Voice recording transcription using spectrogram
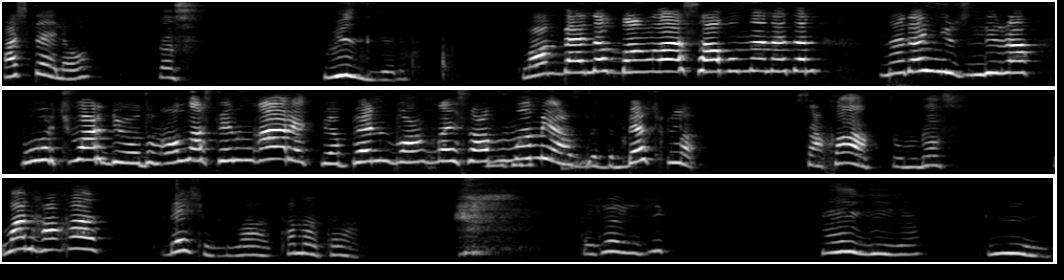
Kaç TL o? Beş. Yüz lira. Lan benden banka hesabımda neden neden 100 lira borç var diyordum. Allah senin kahretmiyor. Ben banka hesabıma mı yazdırdın? 5 kula. Şaka yaptım beş. Lan haka 5 mi? La tamam tamam. Peki o yüzük Ne yüzüğü ya? 100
